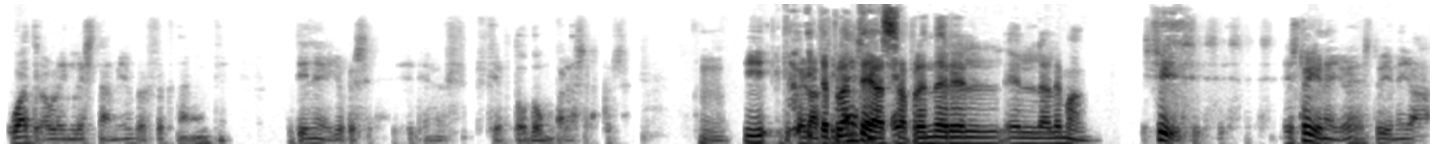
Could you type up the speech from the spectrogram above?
cuatro, habla inglés también perfectamente. Tiene, yo qué sé, tiene cierto don para esas cosas. Mm. Y, ¿Y pero te planteas es- aprender el, el alemán? Sí, sí, sí. Estoy en ello, ¿eh? estoy en ello. A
